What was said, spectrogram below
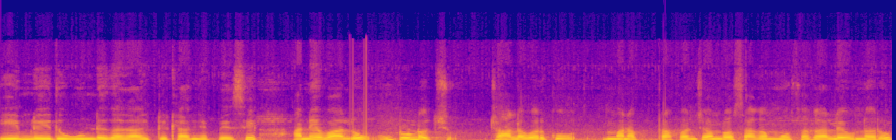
ఏం లేదు ఉండే కదా ఇట్లా ఇట్లా అని చెప్పేసి అనేవాళ్ళు ఉంటుండొచ్చు. చాలా వరకు మన ప్రపంచంలో సగం మోసగాళ్ళే ఉన్నారు.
